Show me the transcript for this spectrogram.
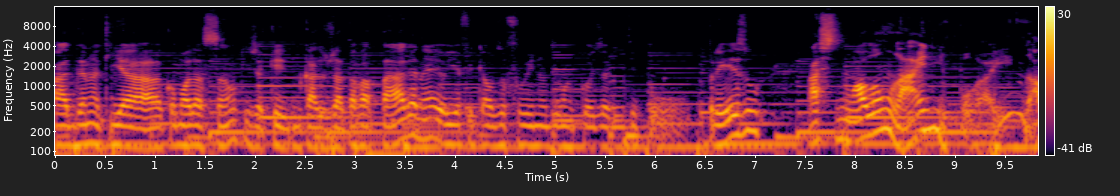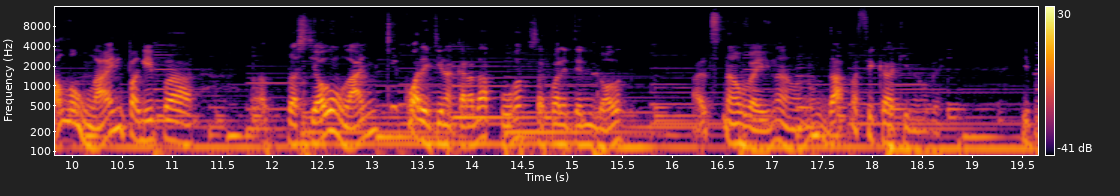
pagando aqui a acomodação, que, já, que no caso já estava paga, né? Eu ia ficar usufruindo de uma coisa tipo preso, assistindo aula online, pô, aí aula online, paguei pra, pra assistir aula online, que quarentena cara da porra, essa quarentena em dólar. Aí eu disse, não, velho, não, não dá pra ficar aqui não, velho. Tipo,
